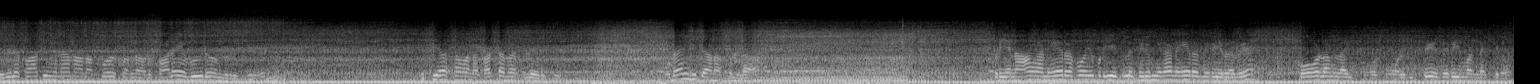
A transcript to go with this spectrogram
இதில் பார்த்தீங்கன்னா நான் அப்போது சொன்ன ஒரு பழைய வீடு ஒன்று இருக்குது வித்தியாசமான கட்டமைப்பில் இருக்குது உடஞ்சிட்டானா ஃபுல்லாக இப்படியே நாங்கள் நேராக போய் இப்படி இதில் திரும்பினா நேராக தெரிகிறது. கோலம் லைட் ஹவுஸ் உங்களுக்கு இப்பயே தெரியுமா நினைக்கிறேன்.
